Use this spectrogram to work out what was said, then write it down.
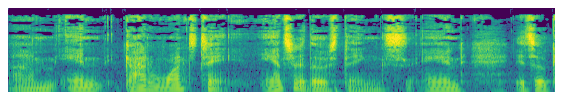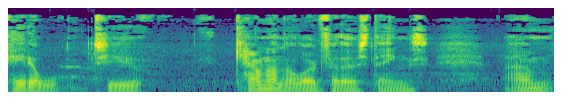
Um, and God wants to answer those things. And it's okay to, to count on the Lord for those things. Um,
